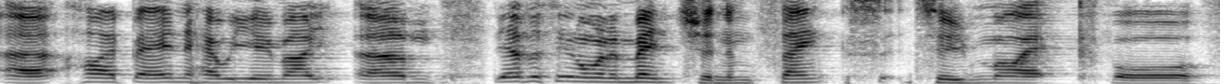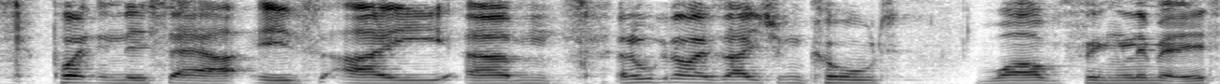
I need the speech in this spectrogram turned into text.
uh, hi Ben, how are you, mate? Um, the other thing I want to mention, and thanks to Mike for pointing this out, is a um, an organisation called Wild Thing Limited.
